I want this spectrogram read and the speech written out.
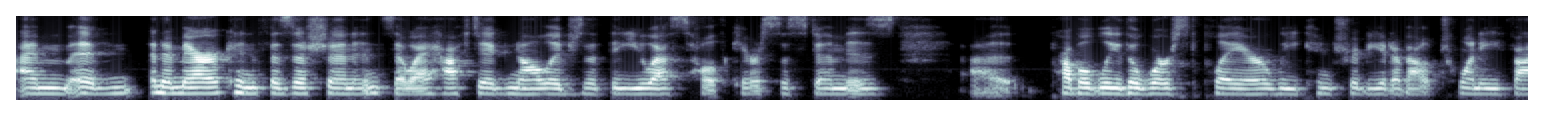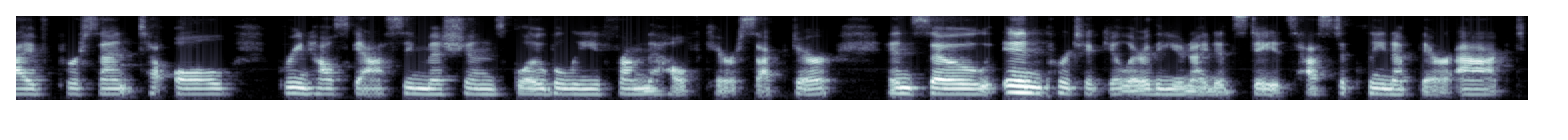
I'm an American physician, and so I have to acknowledge that the US healthcare system is uh, probably the worst player. We contribute about 25% to all greenhouse gas emissions globally from the healthcare sector. And so, in particular, the United States has to clean up their act.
